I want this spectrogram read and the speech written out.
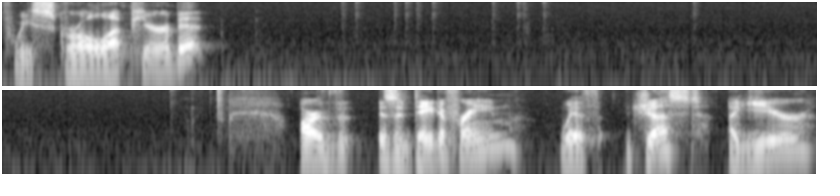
if we scroll up here a bit, are the, is a data frame with just a year,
